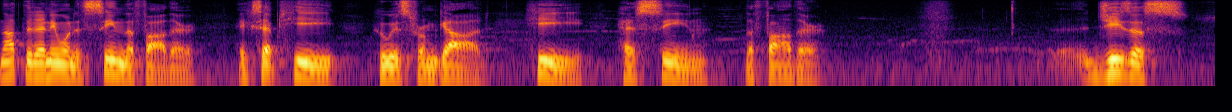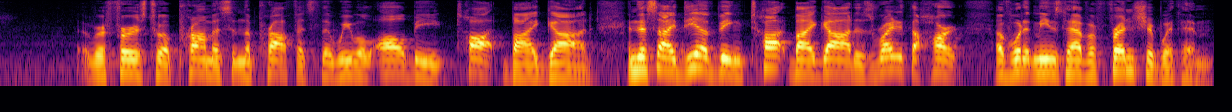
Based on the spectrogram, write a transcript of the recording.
Not that anyone has seen the Father, except he who is from God. He has seen the Father. Uh, Jesus refers to a promise in the prophets that we will all be taught by God. And this idea of being taught by God is right at the heart of what it means to have a friendship with Him.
